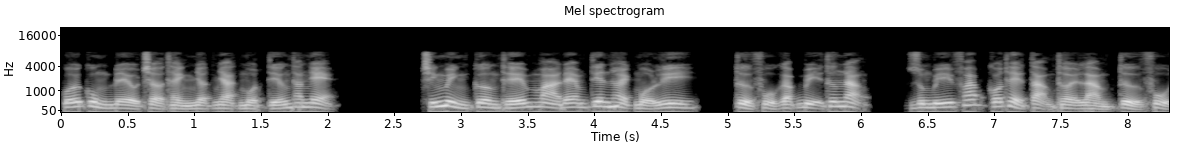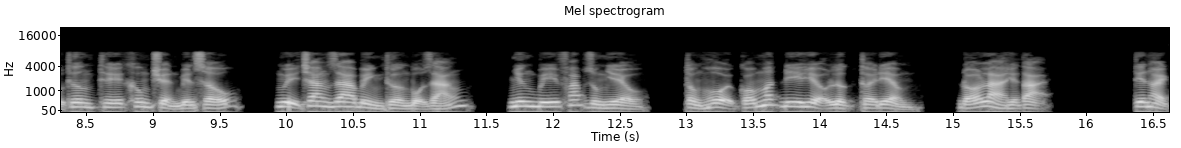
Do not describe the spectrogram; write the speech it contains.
cuối cùng đều trở thành nhợt nhạt một tiếng than nhẹ. Chính mình cường thế mà đem tiên hoạch mổ ly, tử phủ gặp bị thương nặng, dùng bí pháp có thể tạm thời làm tử phủ thương thế không chuyển biến xấu, ngụy trang ra bình thường bộ dáng, nhưng bí pháp dùng nhiều, tổng hội có mất đi hiệu lực thời điểm, đó là hiện tại. Tiên hoạch.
